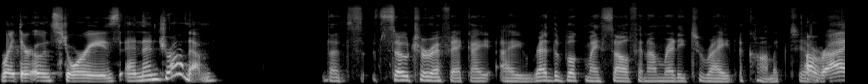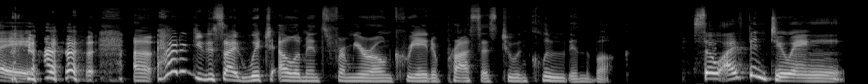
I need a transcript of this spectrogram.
write their own stories and then draw them. That's so terrific. I, I read the book myself and I'm ready to write a comic too. All right. uh, how did you decide which elements from your own creative process to include in the book? So I've been doing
